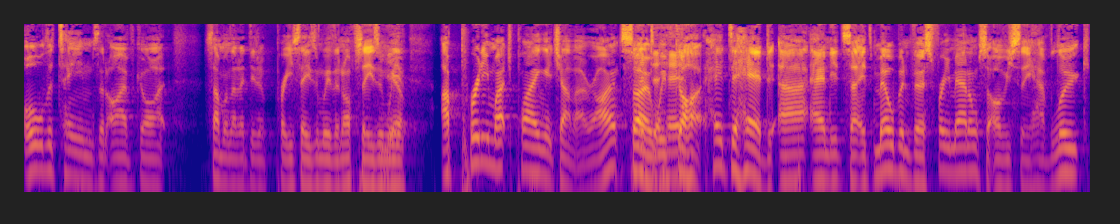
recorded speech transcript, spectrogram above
all the teams that I've got, someone that I did a preseason with, an off season with, are pretty much playing each other, right? So Head we've head. got head to head, uh, and it's uh, it's Melbourne versus Fremantle. So obviously you have Luke,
